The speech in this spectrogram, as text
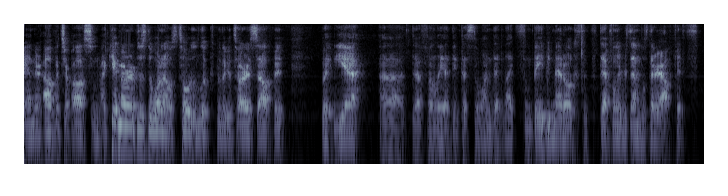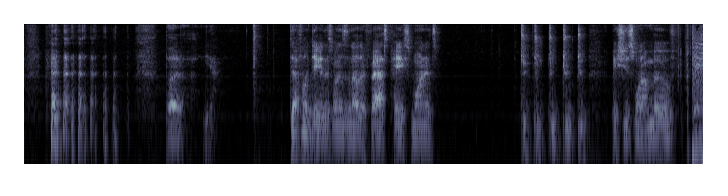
man, their outfits are awesome. I can't remember if this is the one I was told to look for the guitarist outfit, but yeah, uh, definitely. I think that's the one that likes some Babymetal because it definitely resembles their outfits. but uh, yeah, definitely digging this one. This is another fast-paced one. It's do do do do do. Makes you just want to move.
